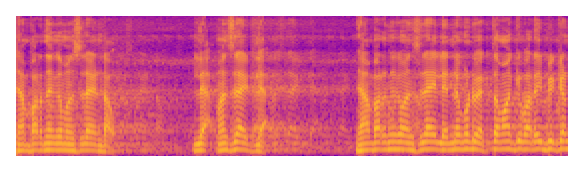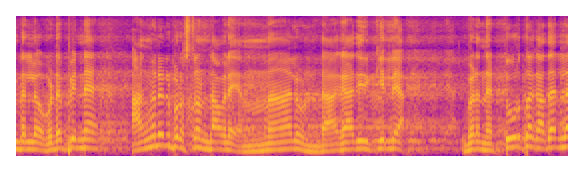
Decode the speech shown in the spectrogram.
ഞാൻ പറഞ്ഞെങ്കിൽ മനസ്സിലായിണ്ടാവും. ഇല്ല മനസ്സിലായിട്ടില്ല. ഞാൻ പറഞ്ഞെങ്കിൽ മനസ്സിലായില്ല എന്നെ കൊണ്ട് വ്യക്തമാക്കി പറയിപ്പിക്കണ്ടല്ലോ. ഇവിടെ പിന്നെ അങ്ങനെ ഒരു പ്രശ്നം ഉണ്ടാവില്ല. എന്നാലും ഉണ്ടാകാതിരിക്കില്ല. ഇവിടെ നെട്ടൂർത്ത കഥയല്ല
